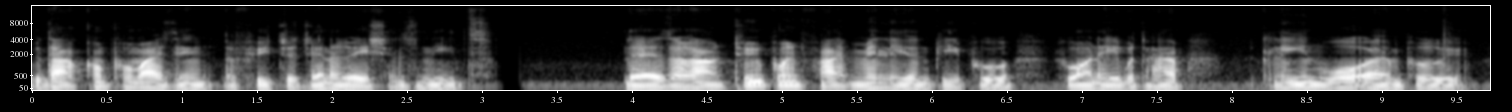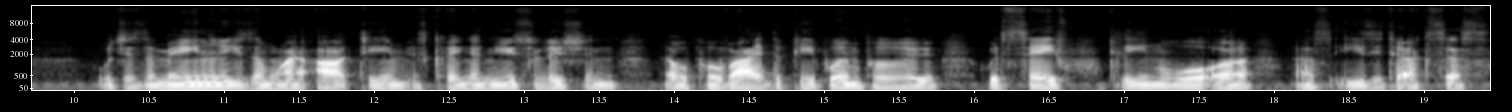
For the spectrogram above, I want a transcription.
without compromising the future generations' needs. There is around 2.5 million people who are unable to have clean water in Peru, which is the main reason why our team is creating a new solution that will provide the people in Peru with safe, clean water that's easy to access.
